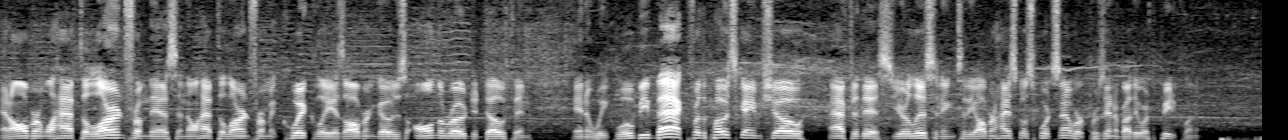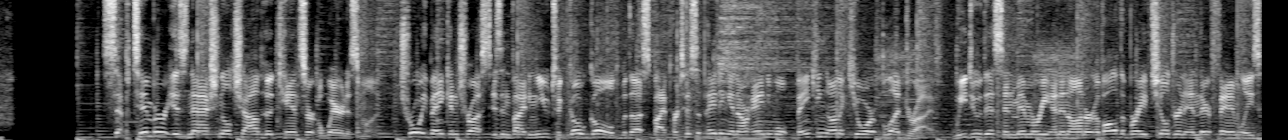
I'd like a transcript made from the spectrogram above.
And Auburn will have to learn from this, and they'll have to learn from it quickly as Auburn goes on the road to Dothan in a week. We'll be back for the post-game show after this. You're listening to the Auburn High School Sports Network presented by the Orthopedic Clinic. September is National Childhood Cancer Awareness Month. Troy Bank and Trust is inviting you to go gold with us by participating in our annual Banking on a Cure blood drive. We do this in memory and in honor of all the brave children and their families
